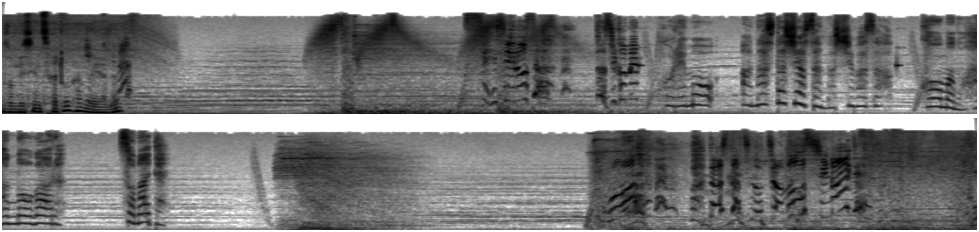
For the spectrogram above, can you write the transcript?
So ein bisschen Zeitdruck haben wir ja, ne? れもアナスタシアさんの仕業。コーマの反応がある。備えて。お私たちの邪魔をしないで！コ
